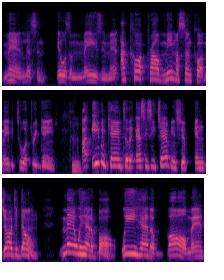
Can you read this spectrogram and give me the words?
Man, listen, it was amazing, man. I caught probably me and my son caught maybe two or three games. Mm. I even came to the SEC championship in Georgia Dome. Man, we had a ball. We had a ball, man.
